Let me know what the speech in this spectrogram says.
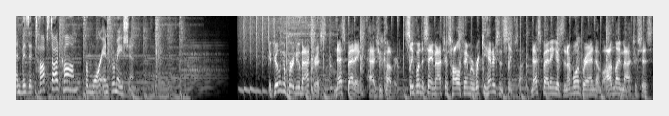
and visit topps.com for more information. If you're looking for a new mattress, Nest Bedding has you covered. Sleep on the same mattress Hall of Famer Rickey Henderson sleeps on. Nest Bedding is the number one brand of online mattresses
